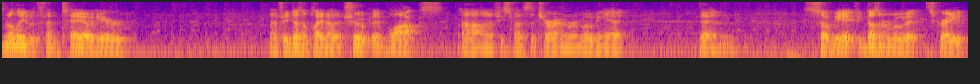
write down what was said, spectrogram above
I'm going to lead with Fenteo here. If he doesn't play another troop, it blocks. Um, if he spends the turn removing it, then so be it. If he doesn't remove it, it's great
